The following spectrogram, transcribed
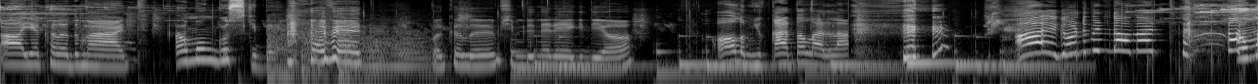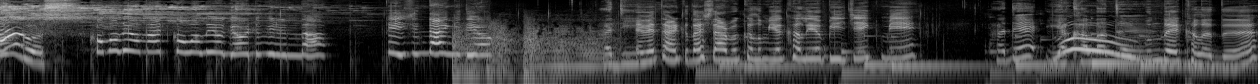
Aa yakaladı Mert. Among Us gibi. evet. Bakalım şimdi nereye gidiyor? Oğlum yukarıdalar lan. Ay gördü birini daha Mert. Among Us. kovalıyor Mert kovalıyor gördü birini daha. Peşinden gidiyor. Hadi. Evet arkadaşlar bakalım yakalayabilecek mi? Hadi yakaladı. Oo, Bunu da yakaladı.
